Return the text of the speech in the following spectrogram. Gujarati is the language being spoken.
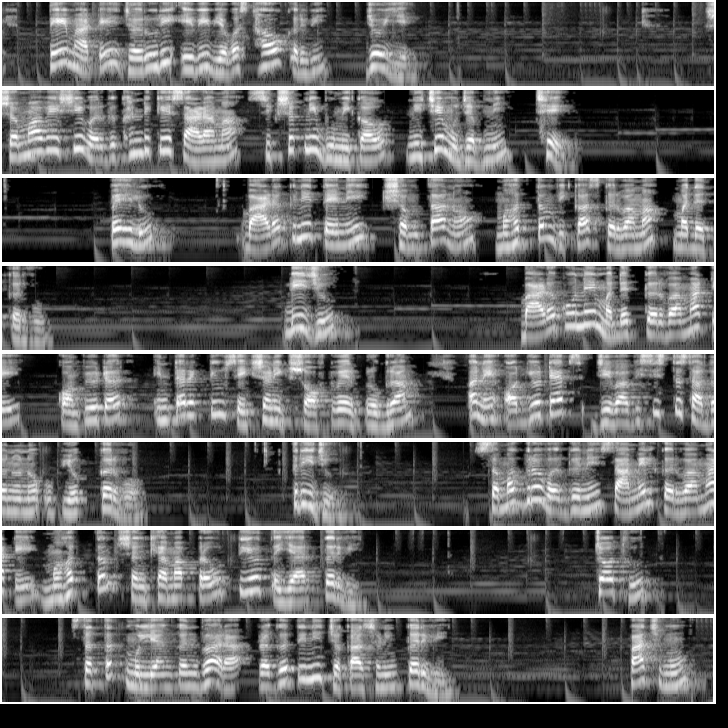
તે માટે જરૂરી એવી વ્યવસ્થાઓ કરવી જોઈએ. સમાવેશી વર્ગખંડ કે શાળામાં શિક્ષકની ભૂમિકાઓ નીચે મુજબની છે. પહેલું, બાળકને તેની ક્ષમતાનો મહત્તમ વિકાસ કરવામાં મદદ કરવું. બીજું, બાળકોને મદદ કરવા માટે કોમ્પ્યુટર, ઇન્ટરેક્ટિવ શૈક્ષણિક સોફ્ટવેર પ્રોગ્રામ અને ઓડિયો ટેપ્સ જેવા વિશિષ્ટ સાધનોનો ઉપયોગ કરવો. ત્રીજું, સમગ્ર વર્ગને સામેલ કરવા માટે મહત્તમ સંખ્યામાં પ્રવૃત્તિઓ તૈયાર કરવી. ચોથું, સતત મૂલ્યાંકન દ્વારા પ્રગતિની ચકાસણી કરવી. પાંચમું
